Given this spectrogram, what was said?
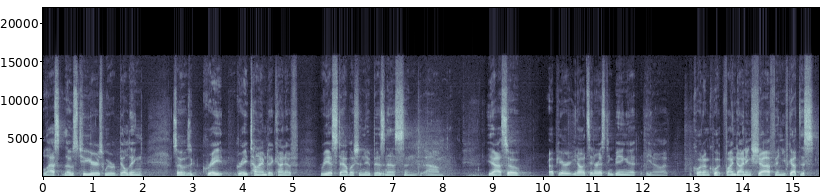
last those two years, we were building. So it was a great, great time to kind of reestablish a new business, and um, yeah. So up here, you know, it's interesting being a you know a quote unquote fine dining chef, and you've got this.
